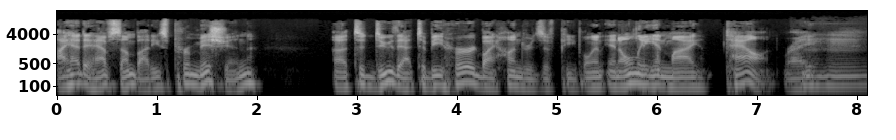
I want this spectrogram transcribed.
I had to have somebody's permission uh, to do that, to be heard by hundreds of people, and, and only in my town, right? Mm-hmm.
